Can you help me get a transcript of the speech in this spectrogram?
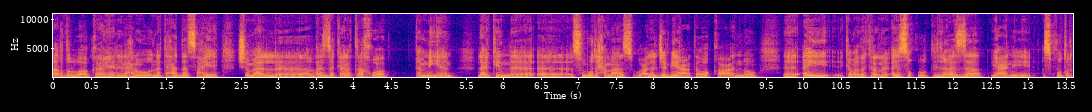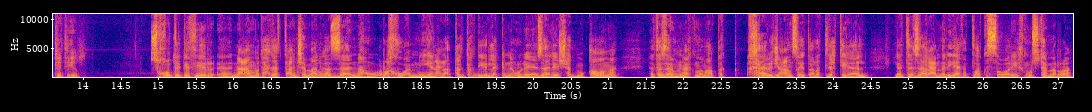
أرض الواقع، يعني نحن نتحدث صحيح شمال آه، غزة كانت رخوة. امنيا لكن آه، صمود حماس وعلى الجميع. أتوقع إنه أي كما ذكرنا أي سقوط لغزة يعني سقوط الكثير. سقوط الكثير آه، نعم وتحدثت عن شمال غزة أنه رخو أمنيا على أقل تقدير لكنه لا يزال يشهد مقاومة. لا تزال هناك مناطق خارجة عن سيطرة الاحتلال. لا تزال عمليات إطلاق الصواريخ مستمرة.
